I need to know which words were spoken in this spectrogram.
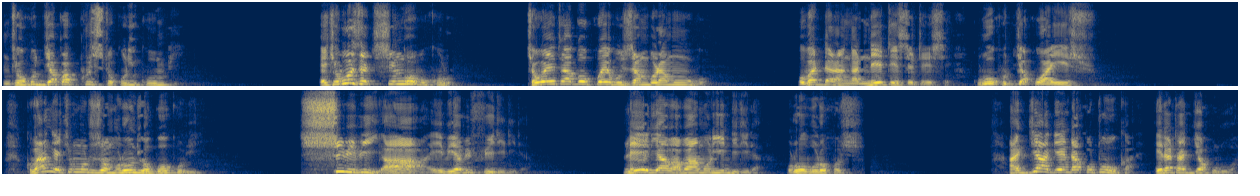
nti okujja kwa kristo kuli kumpi. Ekibuuzo ekisinga obukulu kyeweetaaga okwebuuza mu bulamu bwo oba ddala nga neeteeseteese ku lw'okujja kwa yesu. Kubanga ekimuuliza omulundi ogwokubiri si bibi aa ebyo yabifiiririra. Naye eri abo abaamulindirira olw'obulokozi. Ajja agenda kutuuka era tajja kulwa.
